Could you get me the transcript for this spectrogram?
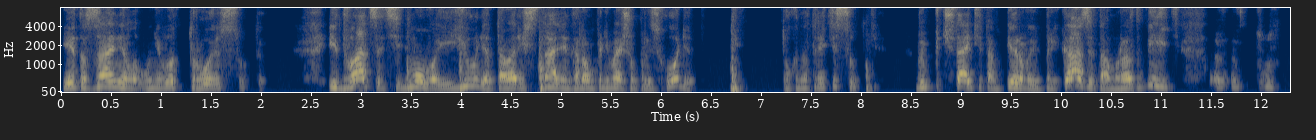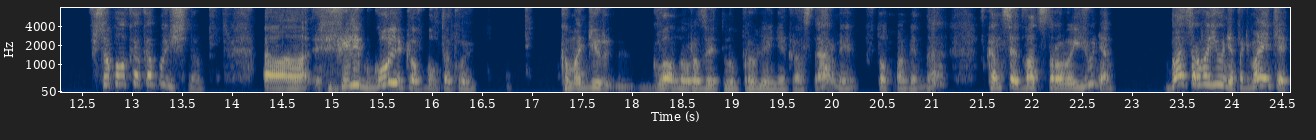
и это заняло у него трое суток. И 27 июня товарищ Сталин, когда он понимает, что происходит, только на третьи сутки. Вы почитайте там первые приказы, там разбить. Все было как обычно. А, Филипп Голиков был такой командир главного разведывательного управления Красной Армии в тот момент, да, в конце 22 июня, 22 июня, понимаете,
